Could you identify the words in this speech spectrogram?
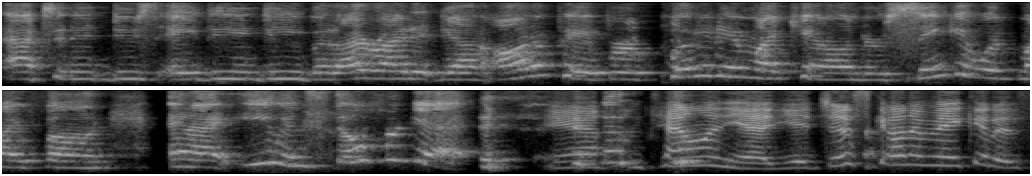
accident-induced AD&D, but I write it down on a paper, put it in my calendar, sync it with my phone, and I even still forget. yeah, I'm telling you, you just got to make it as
